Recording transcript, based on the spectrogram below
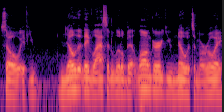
So if you know that they've lasted a little bit longer, you know it's a Moroi.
